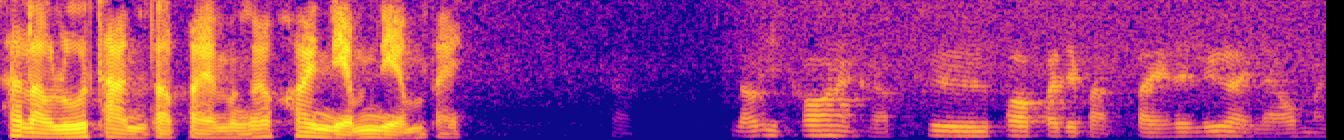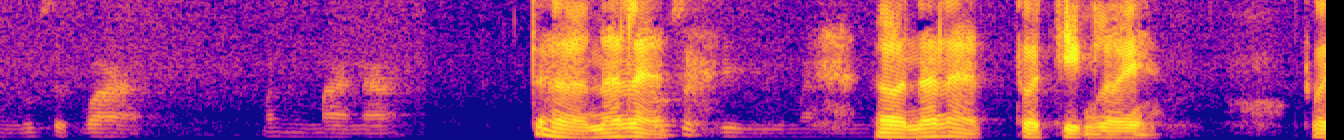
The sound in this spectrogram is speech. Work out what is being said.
ถ้าเรารู้ทันต่อไปมันก็ค่อยเหนียมเหนียมไป แล้วอีกข้อนะครับ คือพอปฏิบัติไปเรื่อยๆแล้ว มันรู้สึกว่ามันมานะเออนั่นแหละรู้สึกดีเออนั่นแหละ ตัวจริงเลย ตัว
